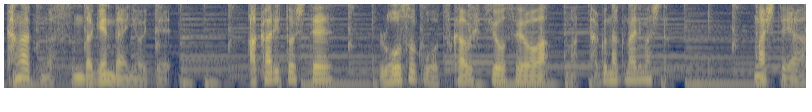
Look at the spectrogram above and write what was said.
科学が進んだ現代において明かりとしてろうそくを使う必要性は全くなくなりました。ましてや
